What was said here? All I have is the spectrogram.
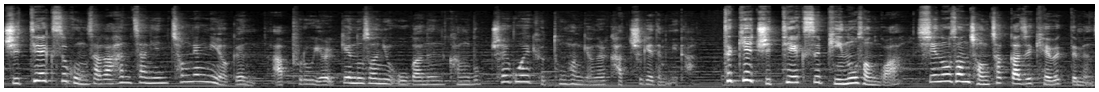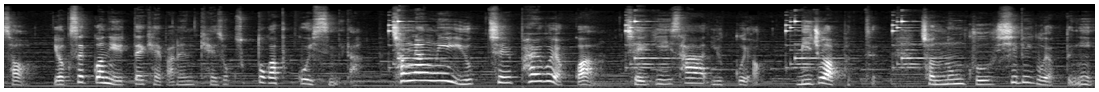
GTX 공사가 한창인 청량리역은 앞으로 10개 노선이 오가는 강북 최고의 교통 환경을 갖추게 됩니다. 특히 GTX B노선과 C노선 정차까지 계획되면서 역세권 일대 개발은 계속 속도가 붙고 있습니다. 청량리 6, 7, 8구역과 제기 4, 6구역, 미주 아파트, 전농 9, 12구역 등이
